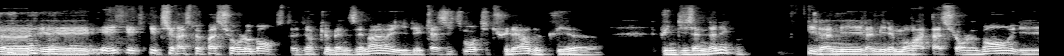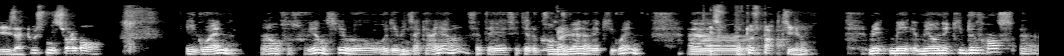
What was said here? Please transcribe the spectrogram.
Euh, et et tu restes pas sur le banc. C'est-à-dire que Benzema, il est quasiment titulaire depuis, euh, depuis une dizaine d'années. Il a mis, il a mis les Morata sur le banc, il, les a tous mis sur le banc. Hein. Hein, on se souvient aussi au, début de sa carrière, hein, c'était c'était le grand duel avec Higuain. Ils sont tous partis. Hein. Mais, mais, mais en équipe de France, euh,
